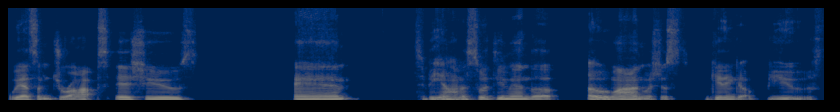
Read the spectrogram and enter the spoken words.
We had some drops issues. And to be honest with you, man, the O line was just getting abused.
